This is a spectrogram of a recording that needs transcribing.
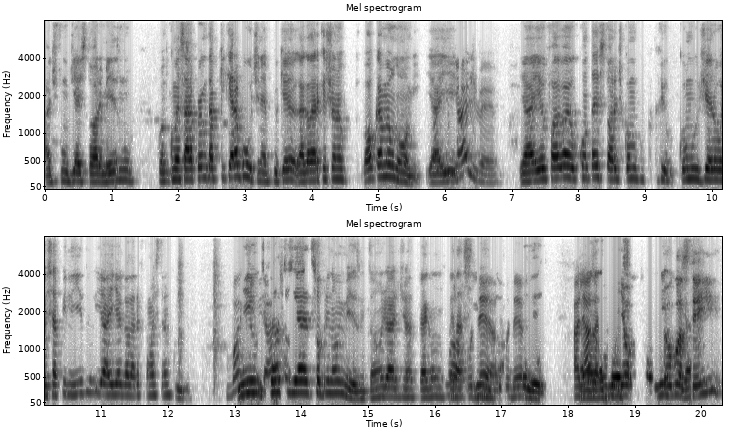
a, difundir a história mesmo, quando começaram a perguntar por que, que era boot, né? Porque a galera questiona qual que é o meu nome. E aí. Viagem, e aí eu falo, eu conto a história de como, como gerou esse apelido, e aí a galera fica mais tranquila. e o Santos é sobrenome mesmo, então já, já pega um Uau, pedacinho. Poder, poder. Aliás, eu, eu, gostei,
